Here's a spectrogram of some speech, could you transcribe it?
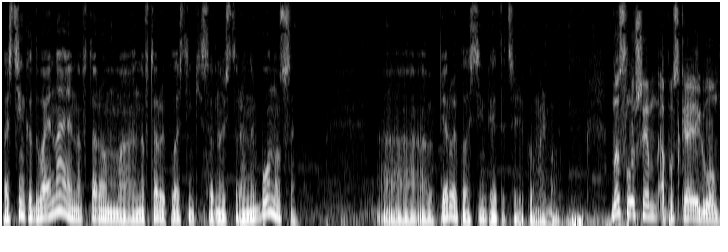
Пластинка двойная, на, втором, на второй пластинке с одной стороны бонусы, а первая пластинка это целиком альбом. Ну, слушаем, опускаю иглу.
